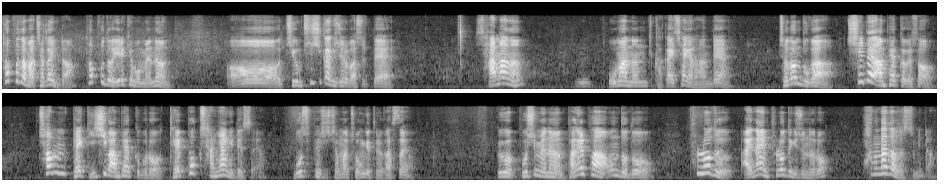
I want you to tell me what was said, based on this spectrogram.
TUF도 마찬가지입니다. TUF도 이렇게 보면은 어 지금 출시가 기준으로 봤을 때 4만 원, 5만 원 가까이 차이가 나는데 전원부가 700A급에서 1120A급으로 대폭 상향이 됐어요. MOSFET이 정말 좋은 게 들어갔어요. 그리고 보시면은 방열판 온도도 full load i9 full load 기준으로 확 낮아졌습니다.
